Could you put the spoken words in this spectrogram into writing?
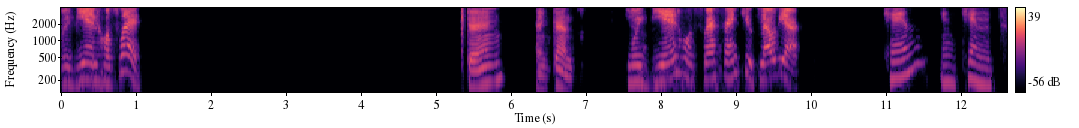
Muy bien, Josué. Ken and Kent. Muy bien, Josué. Thank you, Claudia. Ken and can't.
